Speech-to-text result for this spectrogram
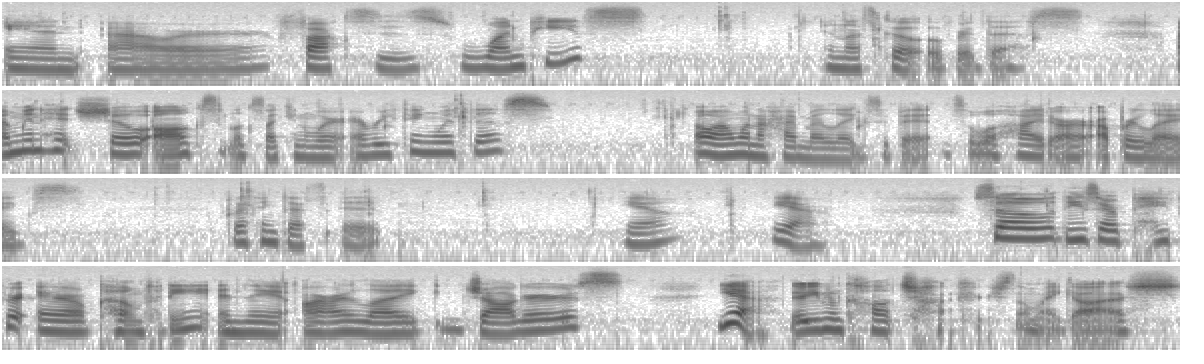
and our Foxes one piece. And let's go over this. I'm going to hit show all because it looks like I can wear everything with this. Oh, I want to hide my legs a bit. So we'll hide our upper legs. But I think that's it. Yeah? Yeah. So these are Paper Arrow Company and they are like joggers. Yeah, they're even called joggers. Oh my gosh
